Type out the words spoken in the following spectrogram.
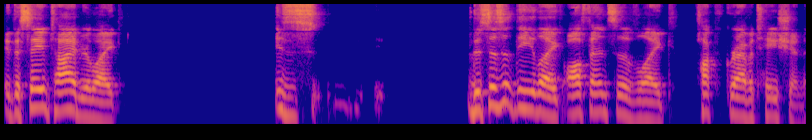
at the same time, you're like, is this isn't the like offensive like puck gravitation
